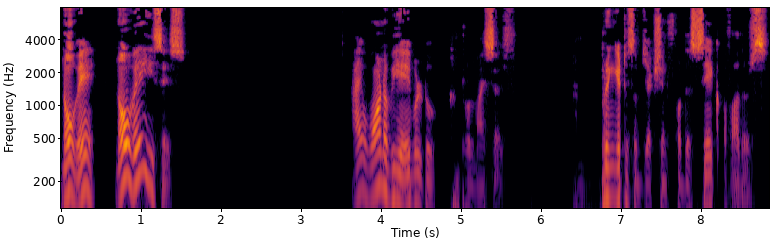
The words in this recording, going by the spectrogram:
No way. No way, he says. I want to be able to control myself and bring it to subjection for the sake of others.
